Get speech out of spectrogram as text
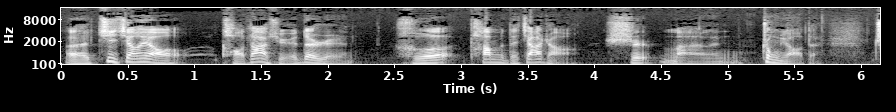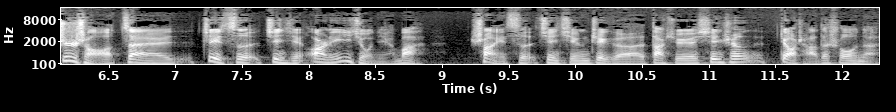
呃，即将要考大学的人和他们的家长是蛮重要的。至少在这次进行二零一九年吧，上一次进行这个大学新生调查的时候呢，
